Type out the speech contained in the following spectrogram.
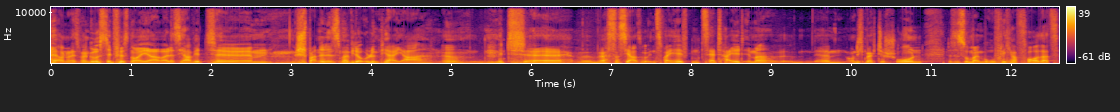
Ja, und dann ist man gerüstet fürs neue Jahr, weil das Jahr wird ähm, spannend. Es ist mal wieder Olympiajahr, ne? mit äh, was das Jahr so in zwei Hälften zerteilt immer. Ähm, und ich möchte schon, das ist so mein beruflicher Vorsatz,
